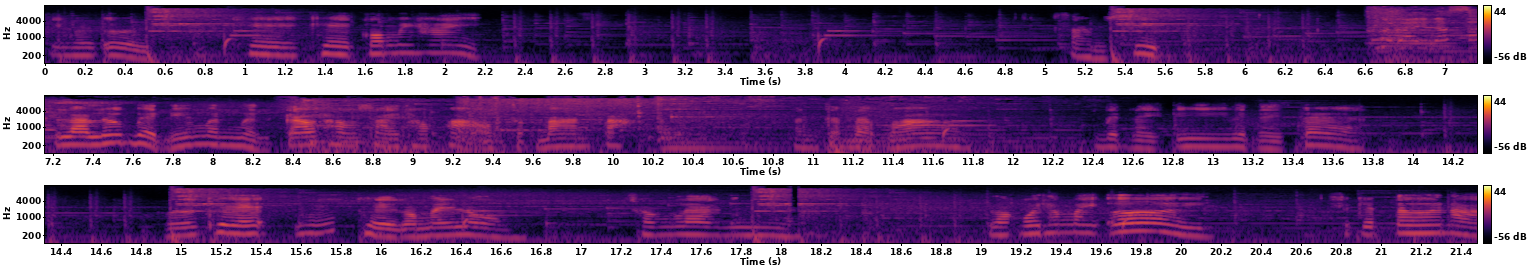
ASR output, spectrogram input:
จริงไหมเอ่ยเคเคก็ไม่ให้สามสิบเวลาเลือกเบ็ดนี้มันเหมือนก้าวเท้าซ้ายเท้าขวาออกจากบ้านปะมันจะแบบว่าเบ็ดไหนดีเบ็ดไหนแตกเออเคเคก็ไม่ลง ช่องแรกนี่ล็อกไว้ทำไมเอ่ยสเก็ตเตอร์นะ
